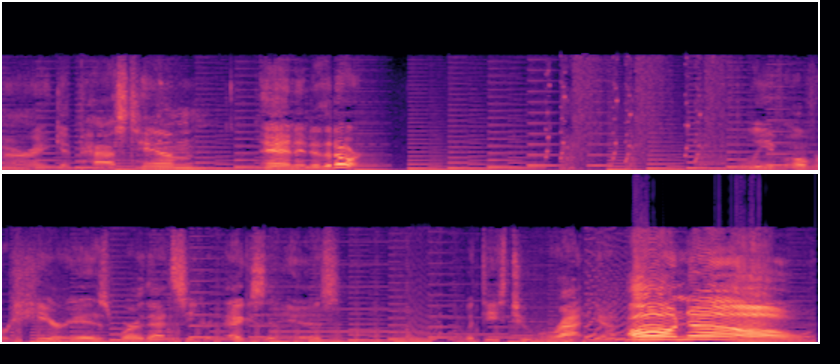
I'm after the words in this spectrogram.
Alright, get past him, and into the door believe over here is where that secret exit is. With these two rat guys. Oh, no!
